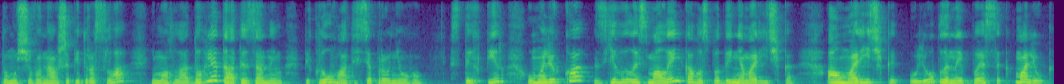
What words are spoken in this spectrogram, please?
тому що вона вже підросла і могла доглядати за ним, піклуватися про нього. З тих пір у малюка з'явилась маленька господиня Марічка, а у Марічки улюблений песик малюк.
